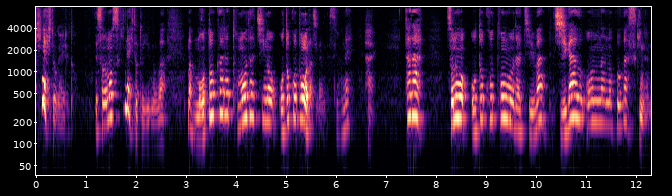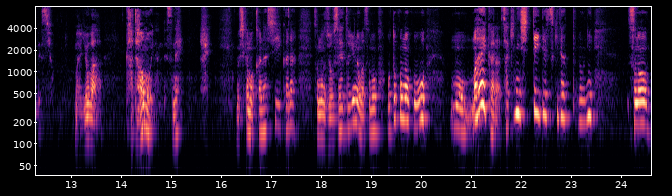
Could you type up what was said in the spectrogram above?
きな人がいると。でその好きな人というのは、まあ、元から友達の男友達なんですよね、はい、ただその男友達は違う女の子が好きなんですよ、まあ、要は片思いなんですね、はい、しかも悲しいからその女性というのはその男の子をもう前から先に知っていて好きだったのにその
